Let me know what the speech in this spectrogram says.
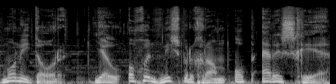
Monitor jou oggendnuusprogram op RSG.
